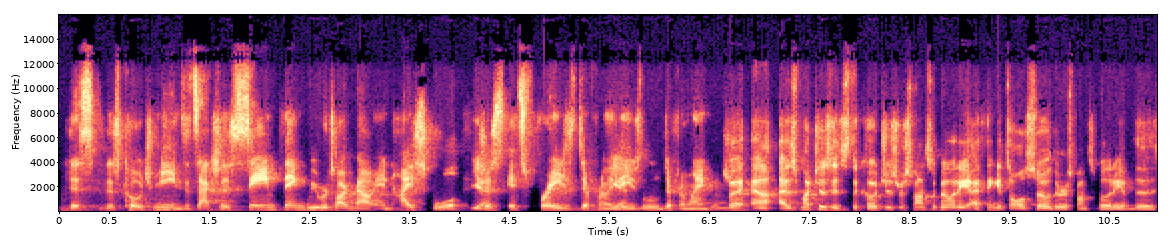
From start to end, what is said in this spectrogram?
this this coach means. It's actually the same thing we were talking about in high school. Yeah. Just it's phrased differently. Yeah. They use a little different language. but uh, as much as it's the coach's responsibility i think it's also the responsibility of the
